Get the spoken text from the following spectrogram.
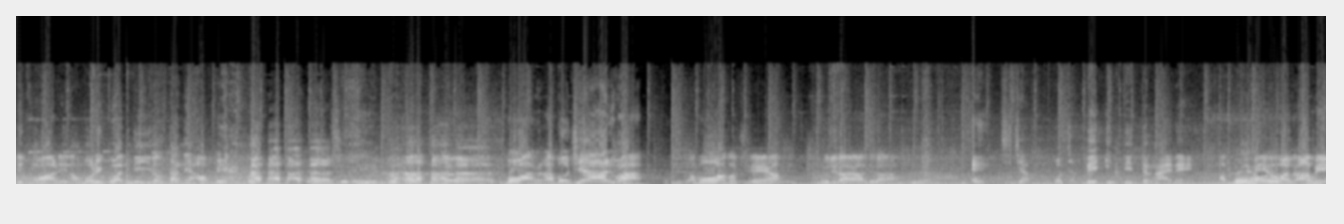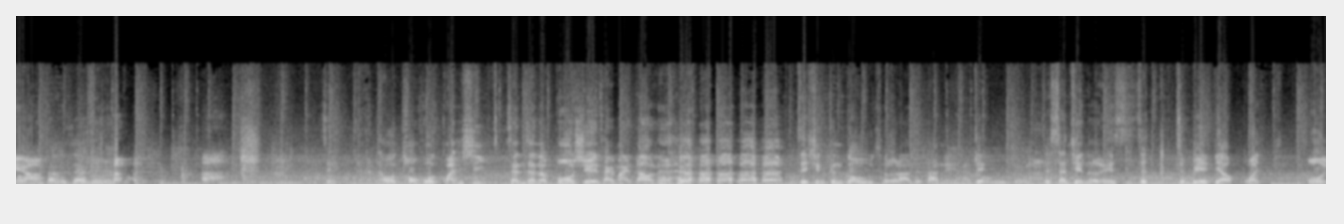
你看，你拢无你管理，拢等你后边。无啊，那个无车，你看。啊，无啊，都一个啊。我这来啊，这来啊。哎，这只我这买印度回来呢。啊，买好啊，阿妹啊。啊。这，那我透过关系，层层的剥削才买到的。这先更购物车啦，这大年啦，这这三千二 S，这这别雕，我我。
